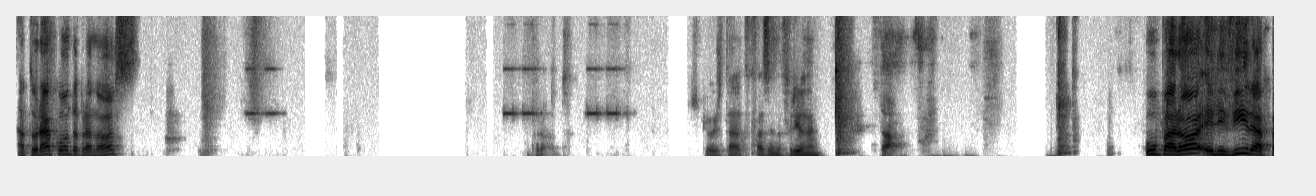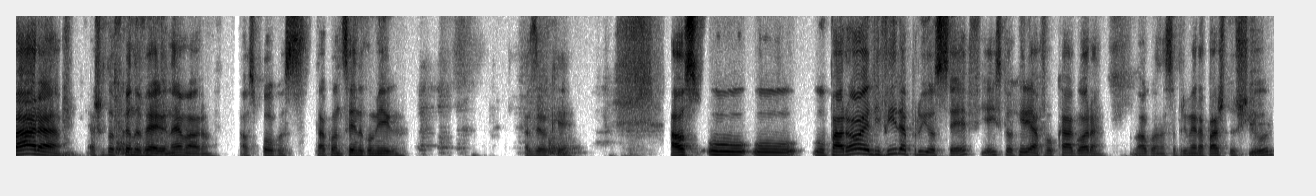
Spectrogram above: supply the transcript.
a Torá conta para nós. Pronto. Acho que hoje está fazendo frio, né? Tá. O Paró, ele vira para. Acho que estou ficando velho, né, Mauro? aos poucos está acontecendo comigo. Fazer o quê? Aos, o, o, o Paró, ele vira para o Yosef, e é isso que eu queria focar agora, logo nessa primeira parte do Shiur.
